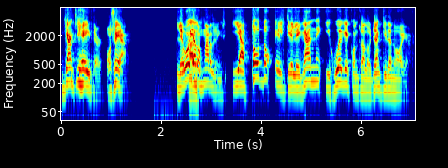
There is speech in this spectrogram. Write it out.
Yankee Hater, o sea, le voy a los Marlins y a todo el que le gane y juegue contra los Yankees de Nueva York.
